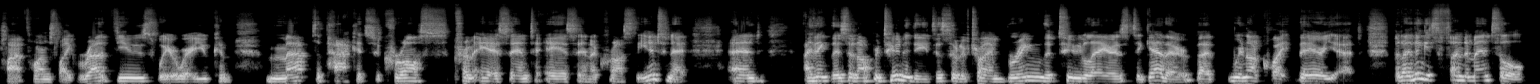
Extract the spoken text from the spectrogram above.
platforms like Route Views where, where you can map the packets across from ASN to ASN across the internet. And I think there's an opportunity to sort of try and bring the two layers together, but we're not quite there yet. But I think it's fundamental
